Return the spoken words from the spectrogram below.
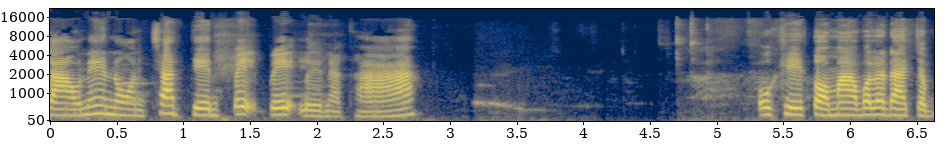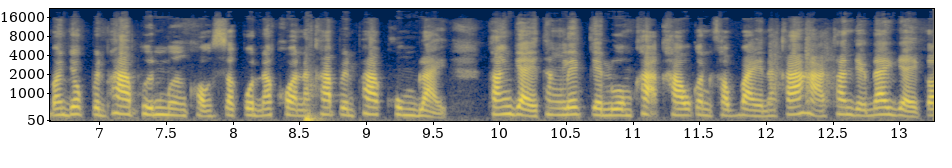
กาวแน่นอนชัดเจนเป๊ะๆเลยนะคะ โอเค ต่อมาวรดาจะมายกเป็นผ้าพื้นเมืองของสกลนครนะคะ เป็นผ้าคลุมไหล่ ทั้งใหญ่ทั้งเล็กจะรวมค่าเขากันเข้าไปนะคะ หากท่านอยากได้ใหญ่ก็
